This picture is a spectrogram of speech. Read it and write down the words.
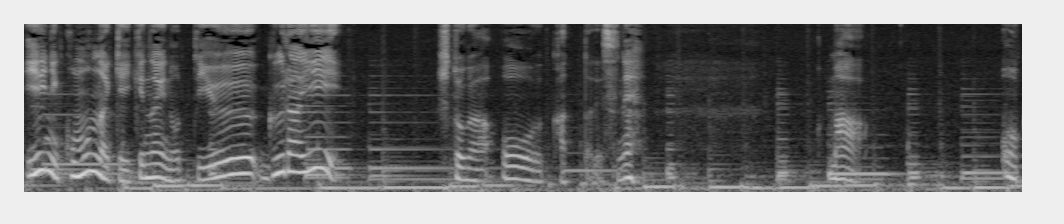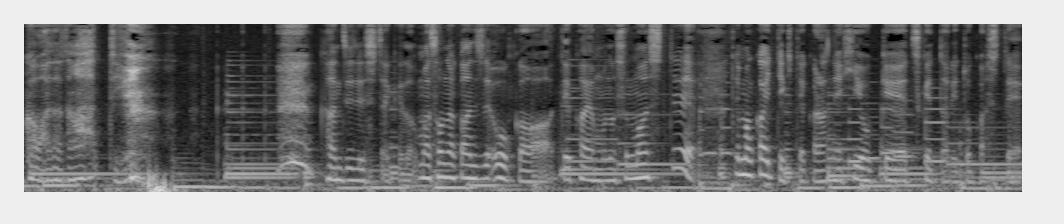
家にこもんなきゃいけないのっていうぐらい人が多かったですね。まあ大川だなっていう 感じでしたけどまあそんな感じで大川で買い物済ましてで、まあ、帰ってきてからね日よけつけたりとかして、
